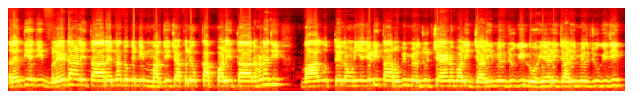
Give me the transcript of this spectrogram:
ਰਹਿੰਦੀ ਹੈ ਜੀ, ਬਲੇਡਾਂ ਵਾਲੀ ਤਾਰ, ਇਹਨਾਂ ਤੋਂ ਕਿੰਨੀ ਮਰਜ਼ੀ ਚੱਕ ਲਿਓ, ਕੱਪ ਵਾਲੀ ਤਾਰ, ਹਨਾ ਜੀ? ਬਾਗ ਉੱਤੇ ਲਾਉਣੀ ਹੈ ਜਿਹੜੀ, ਤਾਰ ਉਹ ਵੀ ਮਿਲ ਜੂ, ਚੈਨ ਵਾਲੀ ਜਾਲੀ ਮਿਲ ਜੂਗੀ, ਲੋਹੇ ਵਾਲੀ ਜਾਲੀ ਮਿਲ ਜੂਗੀ ਜੀ।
